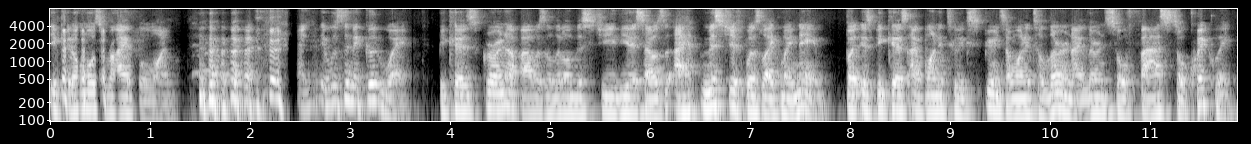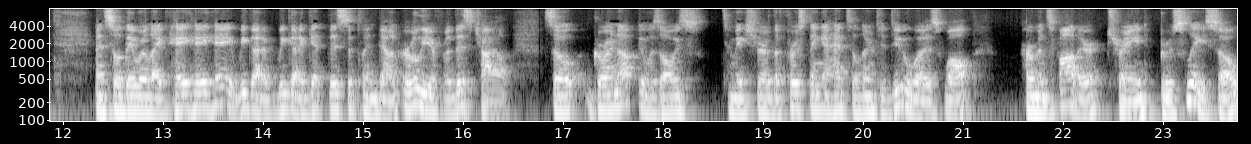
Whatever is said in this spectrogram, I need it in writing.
it could almost rival one. and it was in a good way because growing up I was a little mischievous. I was I mischief was like my name, but it's because I wanted to experience, I wanted to learn. I learned so fast, so quickly. And so they were like, "Hey, hey, hey, we got to we got to get discipline down earlier for this child." So growing up, it was always to make sure the first thing I had to learn to do was, well, Herman's father trained Bruce Lee. So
